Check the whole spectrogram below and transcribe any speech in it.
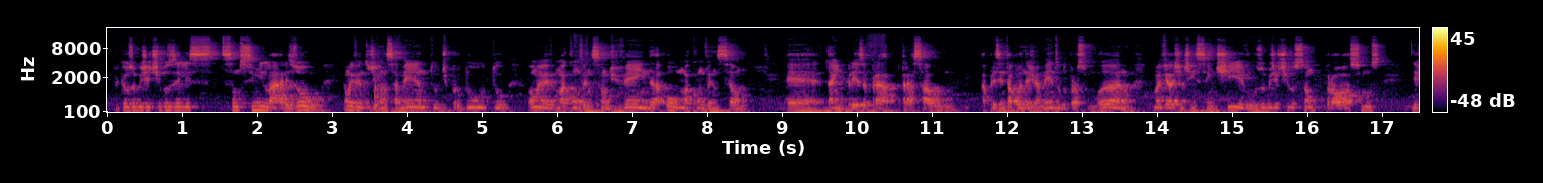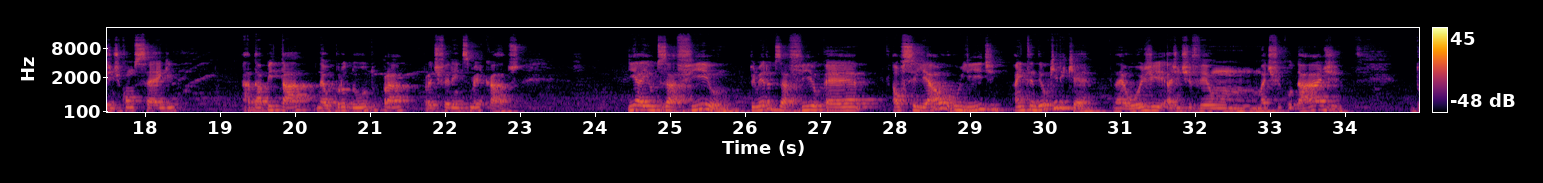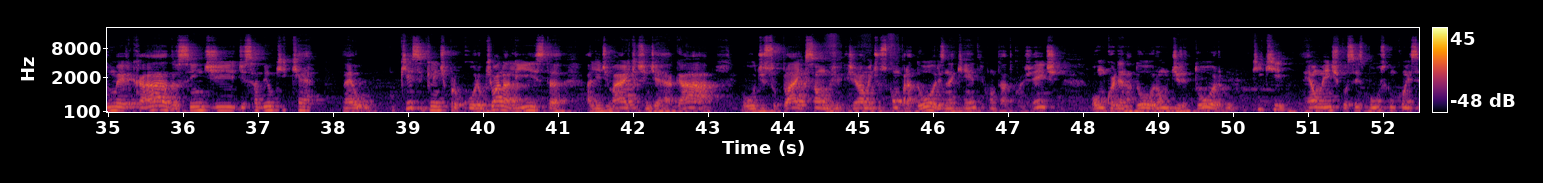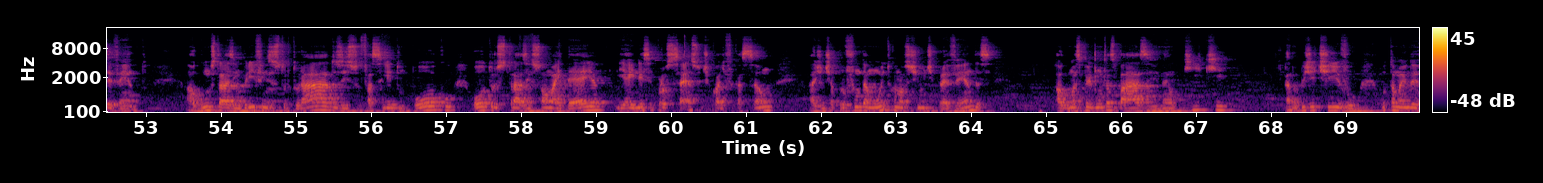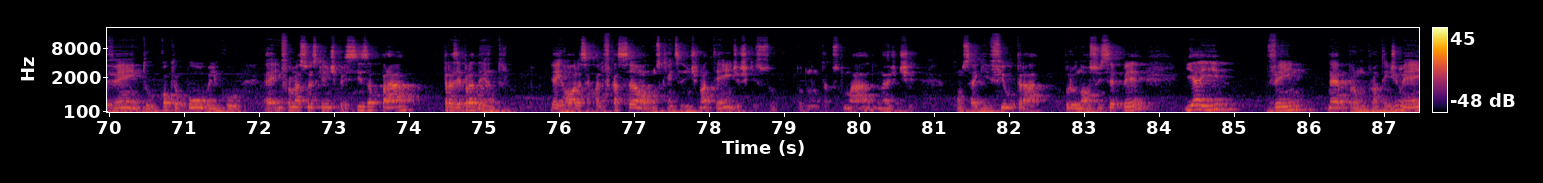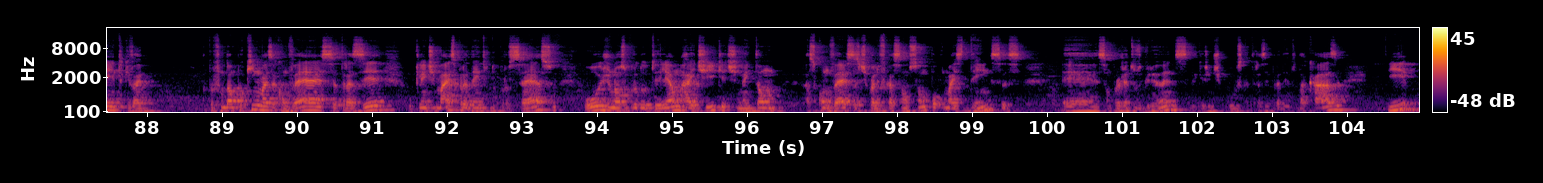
porque os objetivos eles são similares, ou é um evento de lançamento de produto, ou é uma convenção de venda, ou uma convenção é, da empresa para traçar o, apresentar o planejamento do próximo ano, uma viagem de incentivo, os objetivos são próximos e a gente consegue adaptar né, o produto para diferentes mercados. E aí o desafio, o primeiro desafio é auxiliar o lead a entender o que ele quer. Né? Hoje a gente vê um, uma dificuldade do mercado assim de, de saber o que quer, né? o, o que esse cliente procura, o que o analista ali de marketing, de RH ou de supply, que são geralmente os compradores né, que entram em contato com a gente, ou um coordenador, ou um diretor, o que, que realmente vocês buscam com esse evento? Alguns trazem briefings estruturados, isso facilita um pouco, outros trazem só uma ideia, e aí nesse processo de qualificação a gente aprofunda muito com o nosso time de pré-vendas algumas perguntas base, né? O que que cada objetivo, o tamanho do evento, qual que é o público, é, informações que a gente precisa para trazer para dentro. E aí rola essa qualificação, alguns clientes a gente não atende, acho que isso todo mundo está acostumado, né? A gente consegue filtrar para o nosso ICP e aí vem né, para um, um atendimento que vai aprofundar um pouquinho mais a conversa, trazer o cliente mais para dentro do processo. Hoje o nosso produto ele é um high ticket, né, então as conversas de qualificação são um pouco mais densas, é, são projetos grandes né, que a gente busca trazer para dentro da casa e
